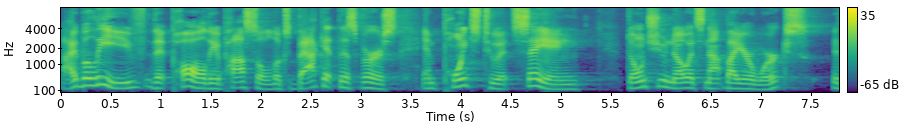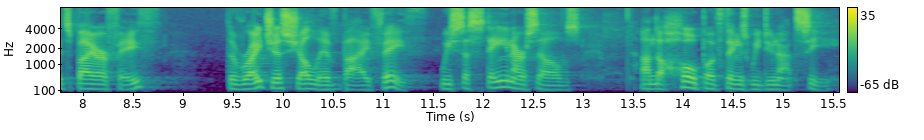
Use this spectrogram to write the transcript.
I believe that Paul, the apostle, looks back at this verse and points to it, saying, Don't you know it's not by your works, it's by our faith? The righteous shall live by faith. We sustain ourselves on the hope of things we do not see.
